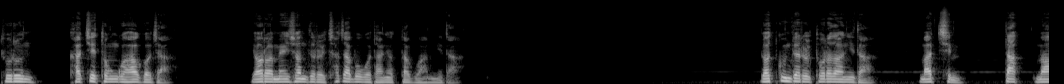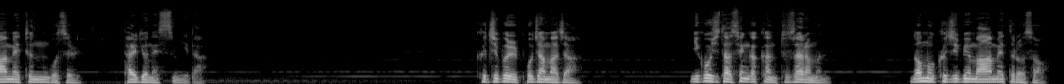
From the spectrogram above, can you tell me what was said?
둘은 같이 동거하고자 여러 맨션들을 찾아보고 다녔다고 합니다. 몇 군데를 돌아다니다 마침 딱 마음에 드는 곳을 발견했습니다. 그 집을 보자마자 이곳이다 생각한 두 사람은 너무 그 집이 마음에 들어서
